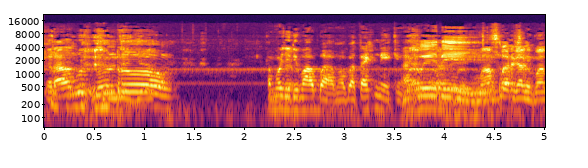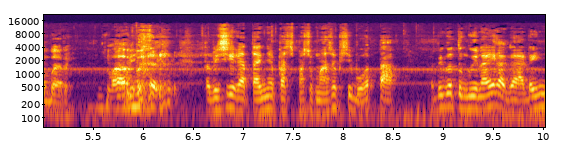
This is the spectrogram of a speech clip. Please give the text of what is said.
rambut gondrong. kamu jadi maba maba teknik ya? Widih. Mabar kali mabar. Mabar. tapi sih katanya pas masuk masuk sih botak tapi gue tungguin aja kagak ada yang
